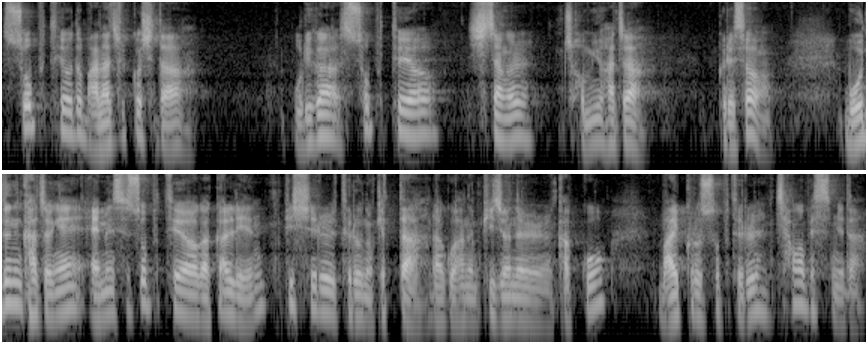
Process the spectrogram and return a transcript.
소프트웨어도 많아질 것이다. 우리가 소프트웨어 시장을 점유하자. 그래서 모든 가정에 MS 소프트웨어가 깔린 PC를 들어놓겠다라고 하는 비전을 갖고 마이크로소프트를 창업했습니다.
